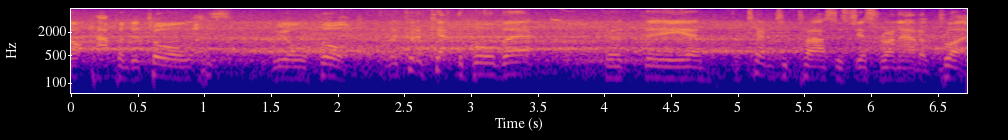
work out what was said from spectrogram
not happened at all, as we all thought. Well, they could have kept the ball there, but the uh, attempted pass has just run out of play.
